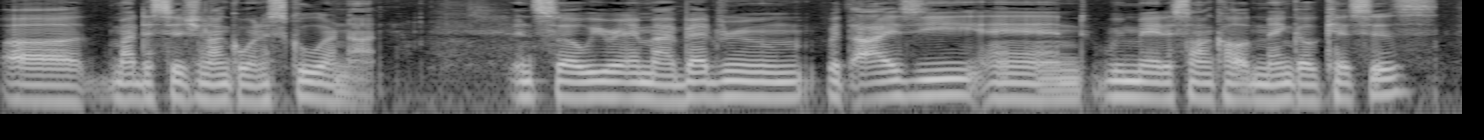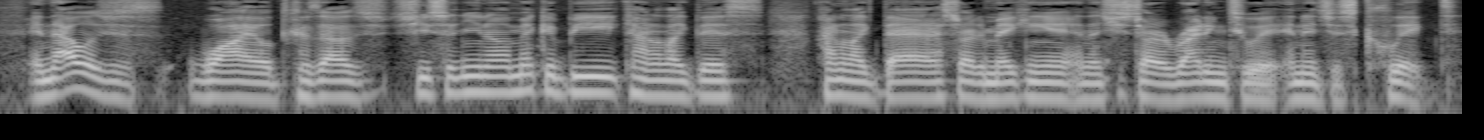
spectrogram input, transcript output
uh, my decision on going to school or not. And so we were in my bedroom with Izzy and we made a song called Mango Kisses. And that was just wild because I was. She said, you know, make a beat kind of like this, kind of like that. I started making it, and then she started writing to it, and it just clicked.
